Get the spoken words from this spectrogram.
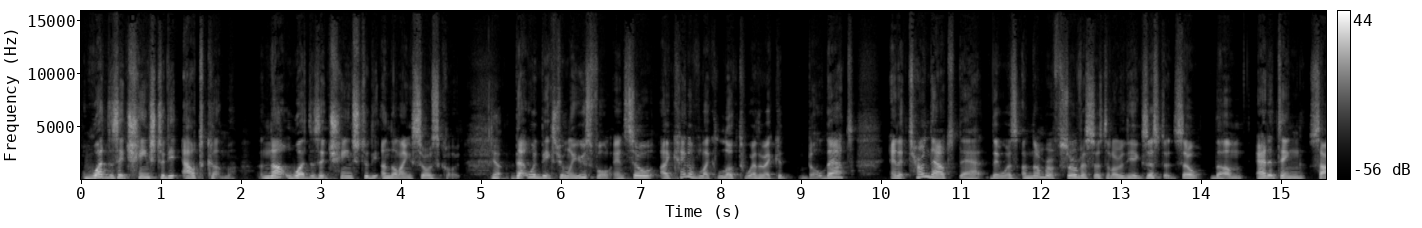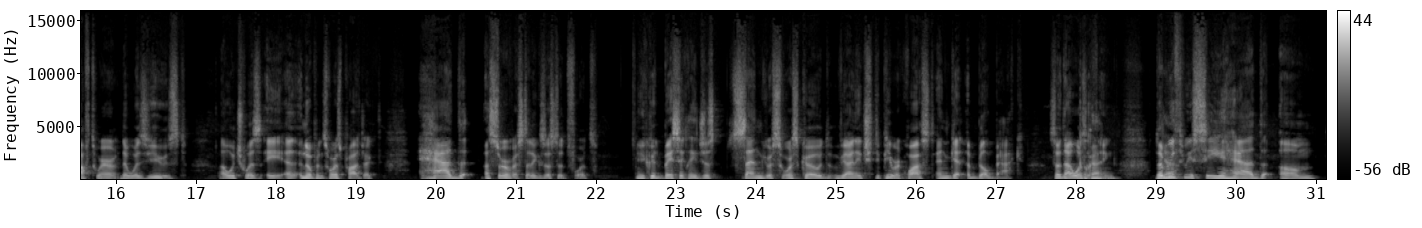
what does it change to the outcome? Not what does it change to the underlying source code. Yep. That would be extremely useful. And so I kind of like looked whether I could build that. And it turned out that there was a number of services that already existed. So the um, editing software that was used, uh, which was a, an open source project, had a service that existed for it. You could basically just send your source code via an HTTP request and get a build back. So that was okay. a thing. W3C yeah. had um,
